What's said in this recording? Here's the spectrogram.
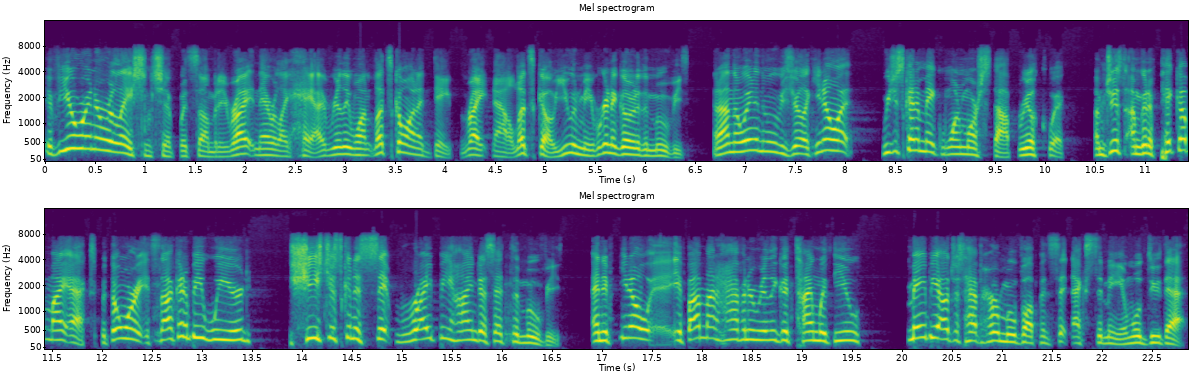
if you were in a relationship with somebody, right, and they were like, hey, I really want, let's go on a date right now. Let's go. You and me, we're going to go to the movies. And on the way to the movies, you're like, you know what? We just got to make one more stop real quick. I'm just, I'm going to pick up my ex, but don't worry, it's not going to be weird. She's just going to sit right behind us at the movies. And if, you know, if I'm not having a really good time with you, maybe I'll just have her move up and sit next to me and we'll do that.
